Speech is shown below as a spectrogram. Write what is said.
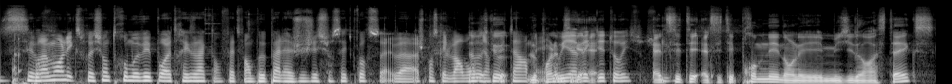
c'est vraiment l'expression trop mauvais pour être exact en fait. Enfin, on peut pas la juger sur cette course. Elle va, je pense qu'elle va rebondir plus tard. Le problème, oui, avec des touristes. Elle s'était, elle s'était promenée dans les musées d'Orastex.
